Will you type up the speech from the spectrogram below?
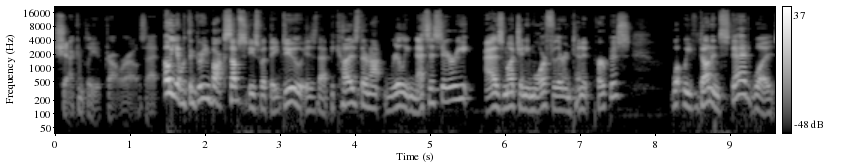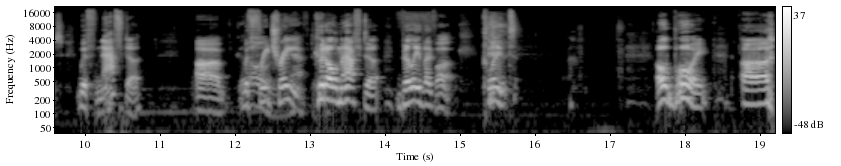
shit, I completely forgot where I was at. Oh yeah, with the green box subsidies, what they do is that because they're not really necessary as much anymore for their intended purpose, what we've done instead was with NAFTA, uh, with free trade, NAFTA. good old NAFTA, Billy the fuck Clint. oh boy. Uh,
